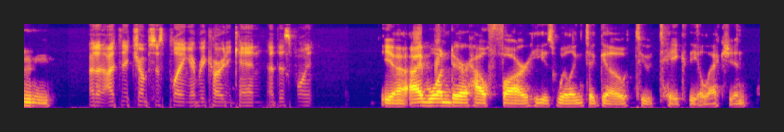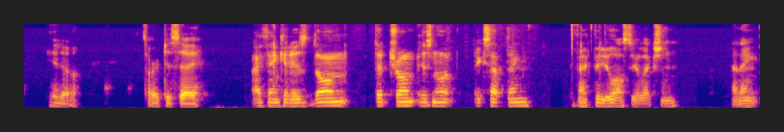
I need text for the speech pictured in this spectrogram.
Mhm. I don't. I think Trump's just playing every card he can at this point. Yeah, I wonder how far he is willing to go to take the election. You know, it's hard to say. I think it is done that Trump is not accepting the fact that he lost the election. I think,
